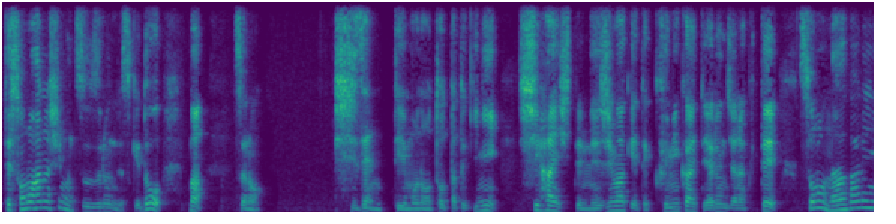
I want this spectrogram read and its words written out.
で、その話も通ずるんですけど、まあ、その、自然っていうものを取った時に支配してねじ分けて組み替えてやるんじゃなくてその流れに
